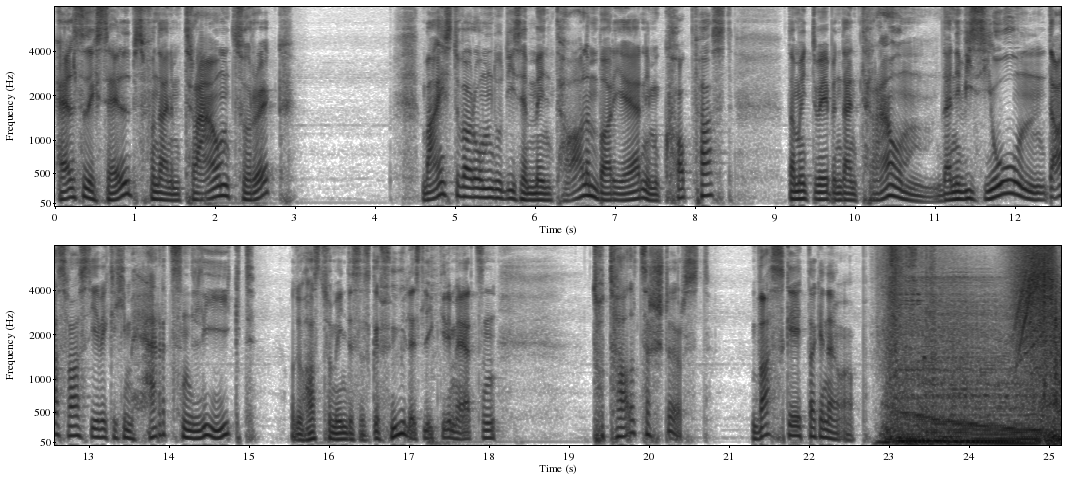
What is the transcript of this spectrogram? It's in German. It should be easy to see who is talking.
Speaker 1: Hältst du dich selbst von deinem Traum zurück? Weißt du, warum du diese mentalen Barrieren im Kopf hast? Damit du eben dein Traum, deine Vision, das, was dir wirklich im Herzen liegt, oder du hast zumindest das Gefühl, es liegt dir im Herzen, total zerstörst. Was geht da genau ab?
